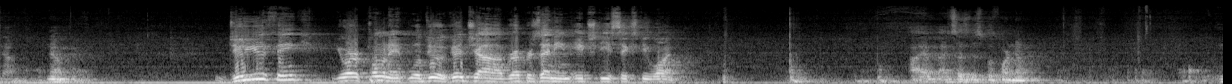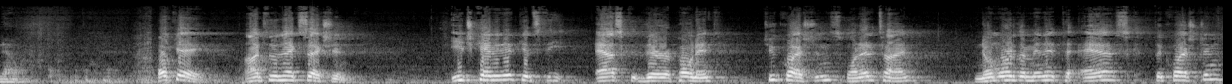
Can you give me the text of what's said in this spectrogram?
No. No. Do you think your opponent will do a good job representing HD 61? I, I said this before, no. No. Okay, on to the next section. Each candidate gets to ask their opponent two questions, one at a time. No more than a minute to ask the question,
